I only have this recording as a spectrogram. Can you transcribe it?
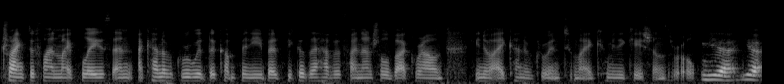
trying to find my place, and I kind of grew with the company. But because I have a financial background, you know, I kind of grew into my communications role. Yeah, yeah.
